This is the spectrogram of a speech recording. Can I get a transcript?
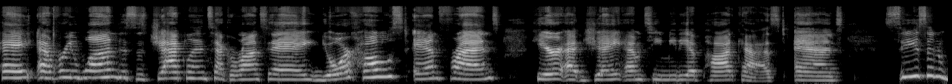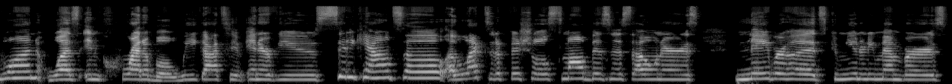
Hey everyone, this is Jacqueline Tecarante, your host and friend here at JMT Media Podcast. And season one was incredible. We got to interview city council, elected officials, small business owners, neighborhoods, community members,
